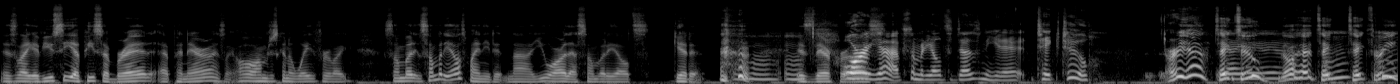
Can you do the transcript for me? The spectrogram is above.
it's like if you see a piece of bread at panera it's like oh i'm just gonna wait for like somebody somebody else might need it nah you are that somebody else get it it's there for Mm-hmm, or us yeah, if somebody else does need it, take two. or yeah take Yeah, two yeah, yeah, go ahead take take 3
